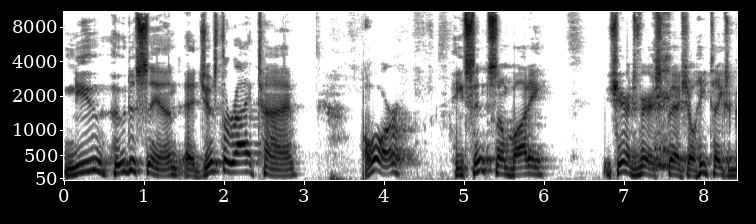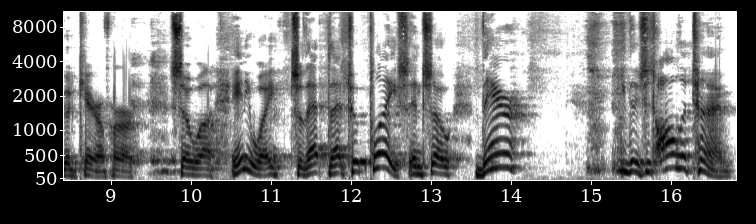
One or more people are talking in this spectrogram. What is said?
knew who to send at just the right time, or he sent somebody. Sharon's very special. He takes good care of her. So uh, anyway, so that that took place, and so there there's just all the time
